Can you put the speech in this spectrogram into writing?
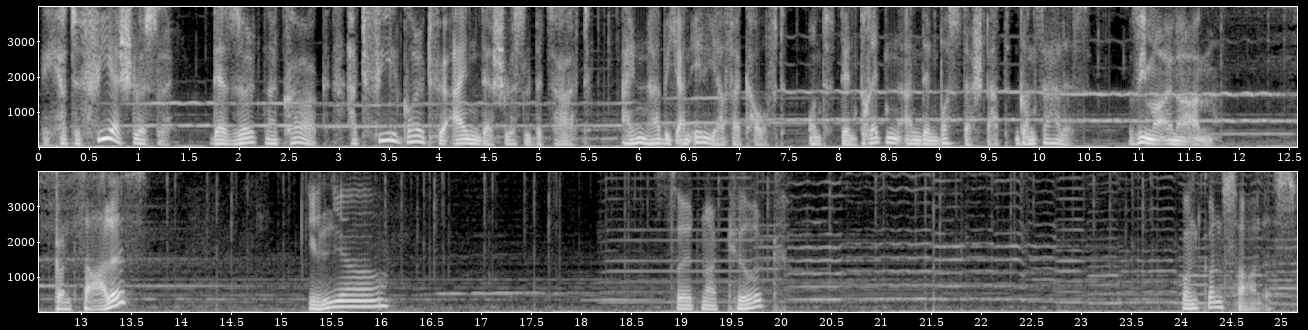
Ich hatte vier Schlüssel. Der Söldner Kirk hat viel Gold für einen der Schlüssel bezahlt. Einen habe ich an Ilya verkauft und den dritten an den Boss der Stadt, Gonzales. Sieh mal einer an. Gonzales? Ilya. Söldner Kirk. Und Gonzales.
